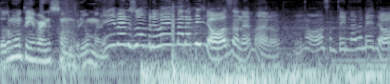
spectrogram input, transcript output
Todo mundo tem inverno sombrio, mano. E Inverno Sombrio é maravilhosa, né, mano? Nossa, não tem nada melhor.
